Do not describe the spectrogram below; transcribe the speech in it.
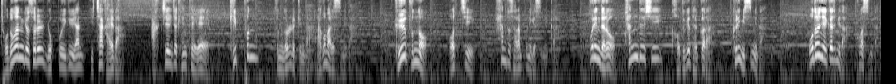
조동현 교수를 욕보이기 위한 2차 가해다. 악질적 행태에 깊은 분노를 느낀다. 라고 말했습니다. 그 분노, 어찌 한두 사람뿐이겠습니까? 뿌린 대로 반드시 거두게 될 거라 그리 믿습니다. 오늘은 여기까지입니다. 고맙습니다.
